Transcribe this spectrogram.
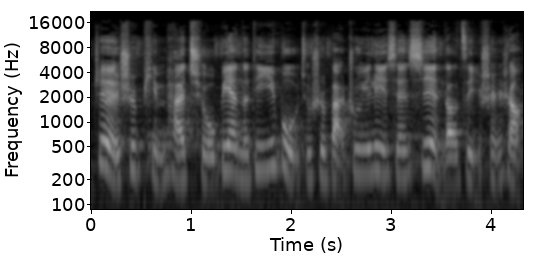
这也是品牌求变的第一步，就是把注意力先吸引到自己身上。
